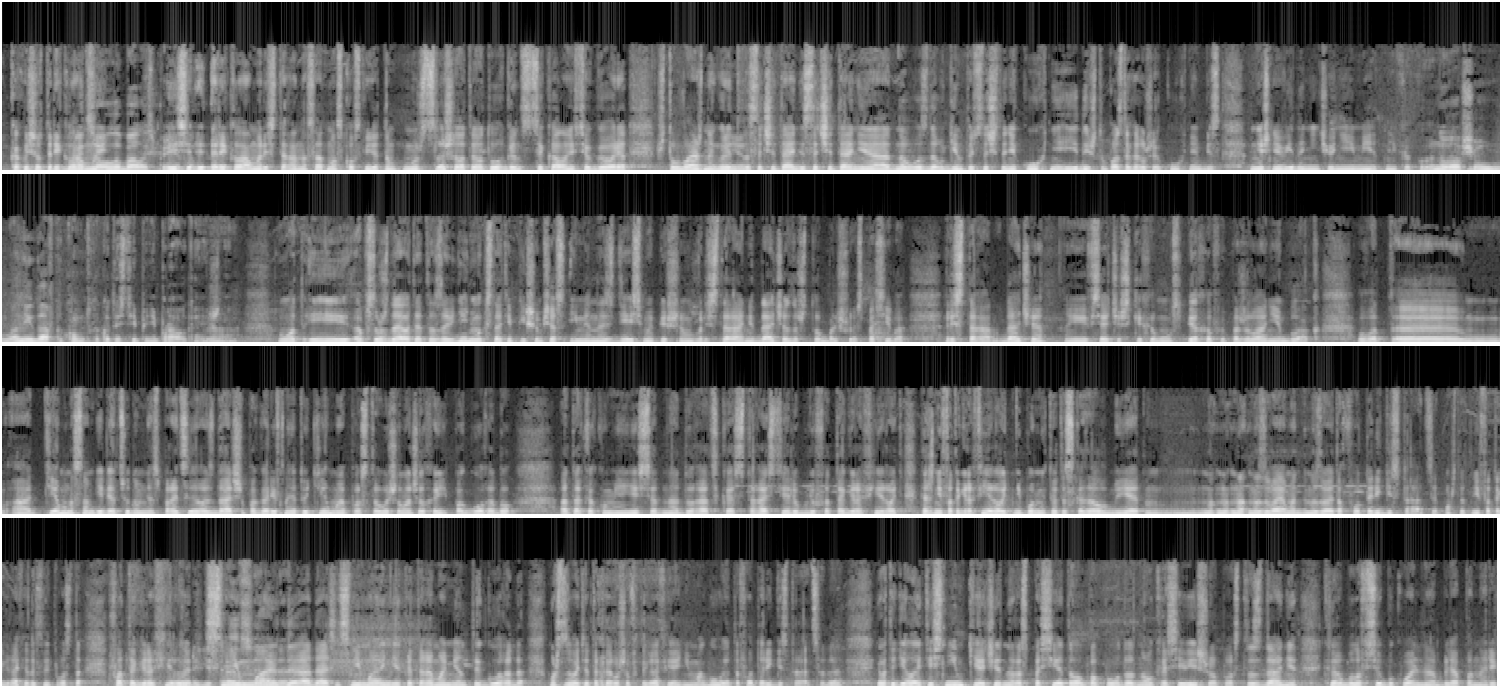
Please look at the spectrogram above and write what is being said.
как вот реклама. Лицо улыбалось при этом. Реклама ресторана «Сад» московский, где там, может, слышал, это вот Ургант Цикал, они все говорят, что важно, говорит, это сочетание, сочетание одного с другим, то есть сочетание кухни и еды, что просто хорошая кухня без внешнего вида ничего не имеет никакого. Ну, в общем, они, да, в каком-то какой-то степени правы, конечно. Да. Вот, и обсуждая вот это заведение, мы, кстати, пишем сейчас именно здесь, мы пишем в ресторане «Дача», за что большое спасибо ресторану «Дача» и всяческих ему успехов и пожеланий благ. Вот, э, а тема, на самом деле, отсюда у меня спроецировалась дальше. Поговорив на эту тему, я просто вышел, начал ходить по городу, а так как у меня есть одна дурацкая страсть, я люблю фотографировать, даже не фотографировать, не помню, кто это сказал, я это называю, называю это фоторегистрацией, потому что это не фотография, это, кстати, просто фотографирую, снимаю, да. да, да, снимаю некоторые моменты города. Может, называть это хорошей фотографией, я не могу, это фоторегистрация, да. И вот я делаю эти снимки, я очередной раз посетовал по поводу одного красивейшего просто здания, которое было все буквально обляпано рекламой.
